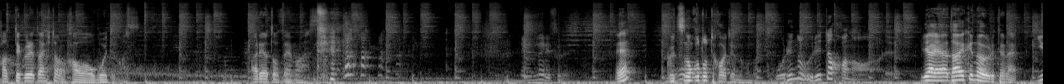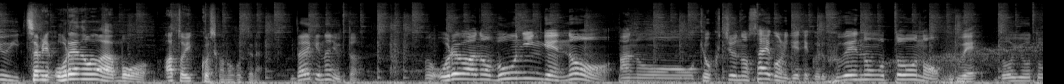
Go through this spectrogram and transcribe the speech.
買ってくれた人の顔は覚えてます。ありがとうございます。え 何それ？え？グッズのことって書いてるのだって俺の売れたかなあれ。いやいや大工のは売れてない。唯一。ちなみに俺のはもうあと1個しか残ってない。唾液何言ったの？俺はあの棒人間の、あのー曲中の最後に出てくる笛の音の笛。どういう音？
